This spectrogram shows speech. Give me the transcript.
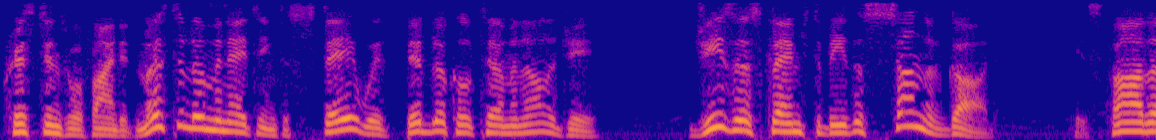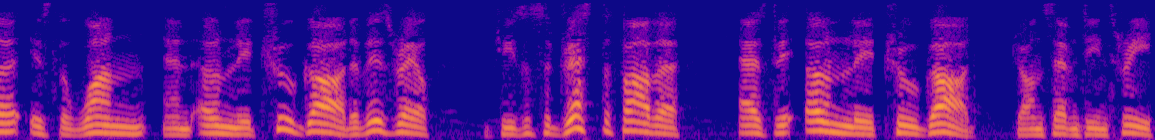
Christians will find it most illuminating to stay with biblical terminology. Jesus claims to be the Son of God, his Father is the one and only true God of Israel. Jesus addressed the Father as the only true God, John 17:3,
